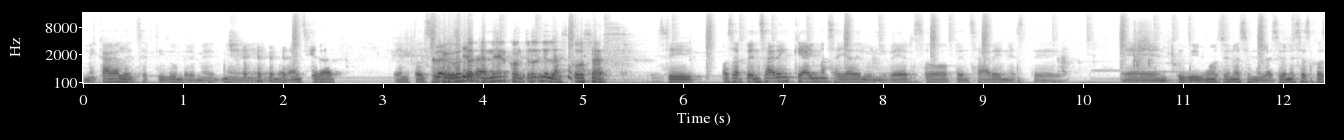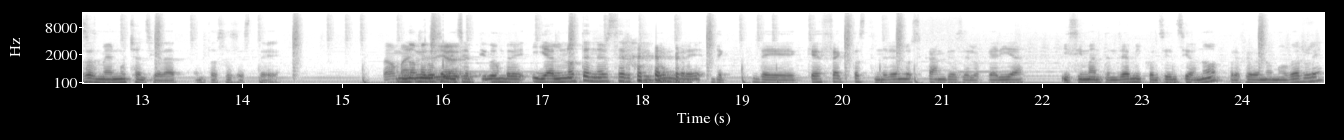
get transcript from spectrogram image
me caga la incertidumbre, me, me- me da ansiedad. Entonces, Me gusta ansiedad. tener control de las cosas. Sí, o sea, pensar en qué hay más allá del universo, pensar en este, en que vivimos en una simulación, esas cosas me dan mucha ansiedad. Entonces, este, No, no me gusta la incertidumbre. Y al no tener certidumbre de, de qué efectos tendrían los cambios de lo que haría y si mantendría mi conciencia o no, prefiero no moverle.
